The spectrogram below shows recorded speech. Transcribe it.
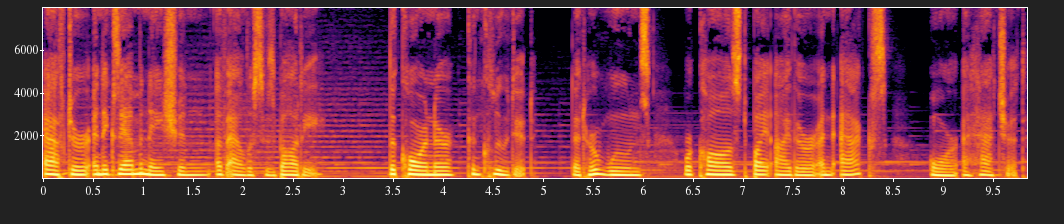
After an examination of Alice's body, the coroner concluded that her wounds were caused by either an axe or a hatchet,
